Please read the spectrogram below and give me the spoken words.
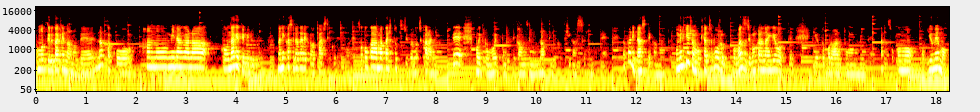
思ってるだけなのでなんかこう反応を見ながらこう投げてみると何かしら誰かが返してくれるそこがまた一つ自分の力になってもう一歩もう一歩って感じになっていく気がするのでやっぱり出していかないとコミュニケーションもキャッチボールをまず自分から投げようっていうところあると思うのでなんかそこも夢も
